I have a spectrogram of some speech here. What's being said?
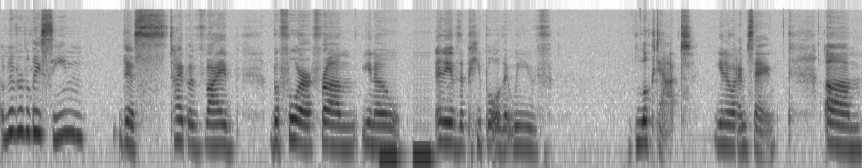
I've never really seen this type of vibe before from, you know, any of the people that we've looked at. You know what I'm saying? Um,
